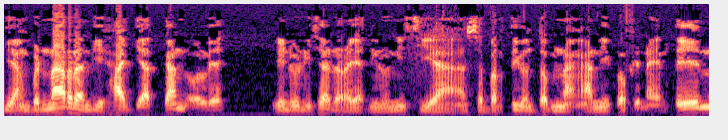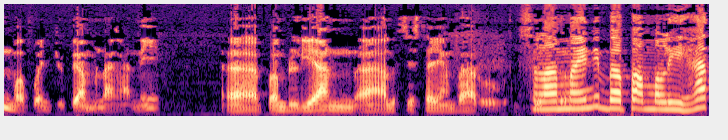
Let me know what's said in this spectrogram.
yang benar dan dihajatkan oleh Indonesia dan rakyat Indonesia, seperti untuk menangani COVID-19 maupun juga menangani uh, pembelian uh, alutsista yang baru. Selama gitu. ini Bapak melihat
